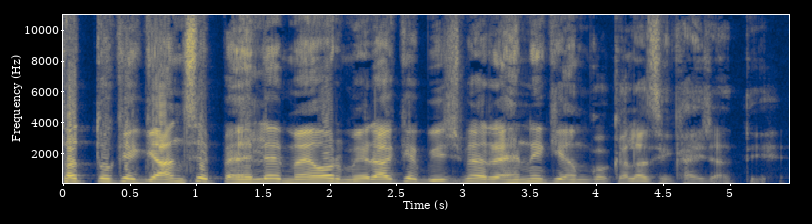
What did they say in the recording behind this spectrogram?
तत्व के ज्ञान से पहले मैं और मेरा के बीच में रहने की हमको कला सिखाई जाती है।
